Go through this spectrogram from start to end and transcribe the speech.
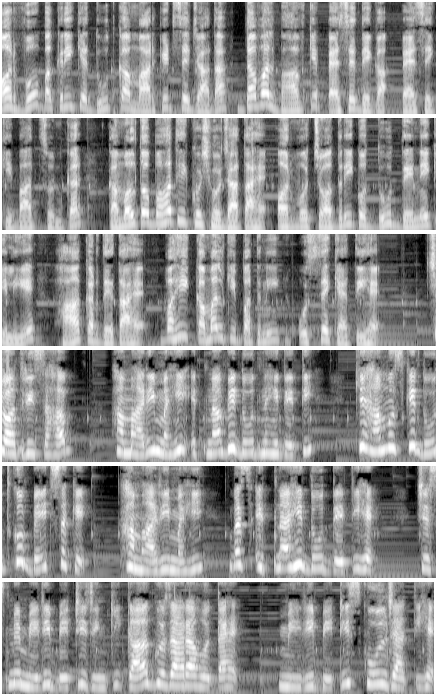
और वो बकरी के दूध का मार्केट से ज़्यादा डबल भाव के पैसे देगा। पैसे की बात सुनकर कमल तो बहुत ही खुश हो जाता है और वो चौधरी को दूध देने के लिए हाँ कर देता है। वही कमल की पत्नी उससे कहती है, चौधरी साहब, हमारी मही इतना भी दूध नहीं देती कि हम उसके दूध को बेच सके। हमारी मही बस इतना ही दूध देती है, जिसमें मेरी बेटी रिंकी का गुजारा होता है। मेरी बेटी स्कूल जाती है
